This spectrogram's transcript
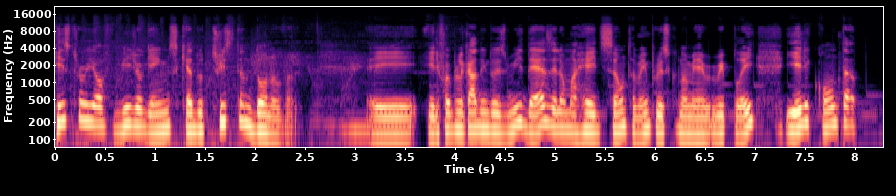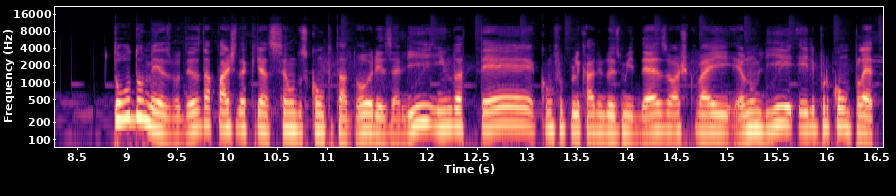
History of Video Games, que é do Tristan Donovan. E ele foi publicado em 2010, ele é uma reedição também, por isso que o nome é Replay, e ele conta tudo mesmo, desde a parte da criação dos computadores ali, indo até como foi publicado em 2010, eu acho que vai, eu não li ele por completo,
